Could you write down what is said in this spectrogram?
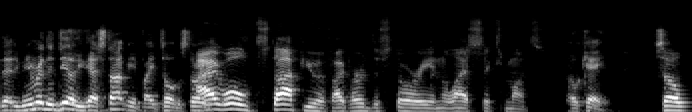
Remember the deal? You got to stop me if I told the story. I will stop you if I've heard the story in the last six months. Okay. So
